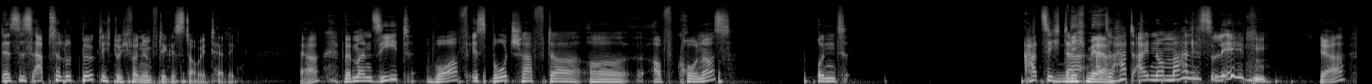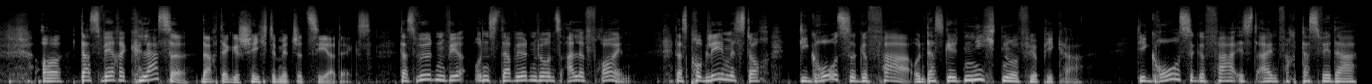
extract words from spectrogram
das ist absolut möglich durch vernünftiges Storytelling. Ja, wenn man sieht, Worf ist Botschafter äh, auf Kronos und hat sich da, Nicht mehr. also hat ein normales Leben. Ja, äh, das wäre klasse nach der Geschichte mit Jetziadex. Das würden wir uns, da würden wir uns alle freuen. Das Problem ist doch die große Gefahr, und das gilt nicht nur für Picard. Die große Gefahr ist einfach, dass wir da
